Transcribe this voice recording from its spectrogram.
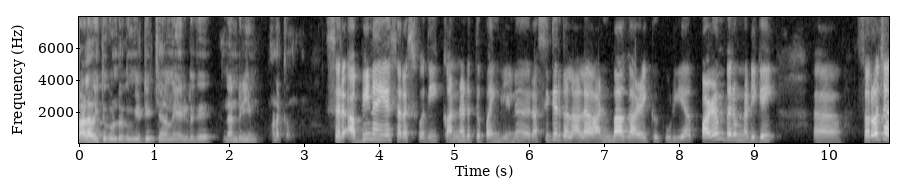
வாழ வைத்துக் கொண்டிருக்கும் யூடியூப் சேனல் நேயர்களுக்கு நன்றியும் வணக்கம். சார் அபிநய சரஸ்வதி கண்ணெடுத்து பைங்கிலின்னு ரசிகர்களால அன்பாக அழைக்கக்கூடிய பழம்பெரும் நடிகை சரோஜா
